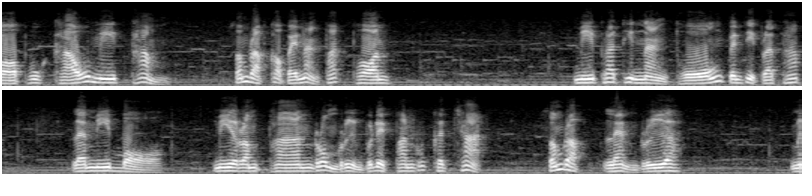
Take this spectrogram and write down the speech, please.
ก่อภูเขามีถ้ำสำหรับเข้าไปนั่งพักผ่อนมีพระที่นั่งโถงเป็นที่ประทับ และมีบ่อ มีรำธารร่มรื่นไปด้วยพันรุกขชาติสำหรับแล่นเรือ ใน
